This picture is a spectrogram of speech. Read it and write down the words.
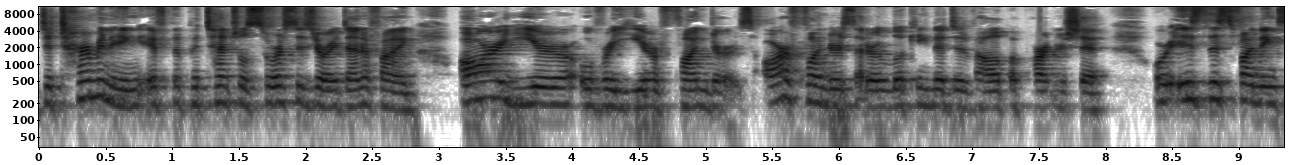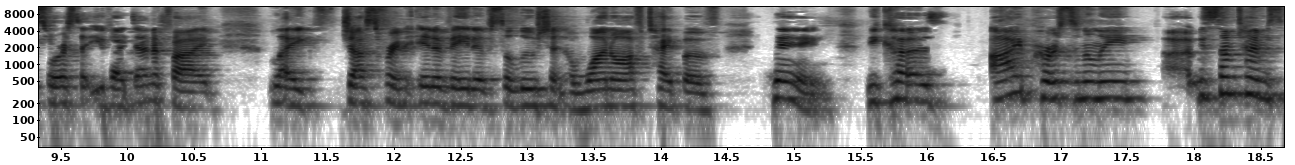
determining if the potential sources you're identifying are year over year funders, are funders that are looking to develop a partnership, or is this funding source that you've identified like just for an innovative solution, a one off type of thing? Because I personally, I mean, sometimes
